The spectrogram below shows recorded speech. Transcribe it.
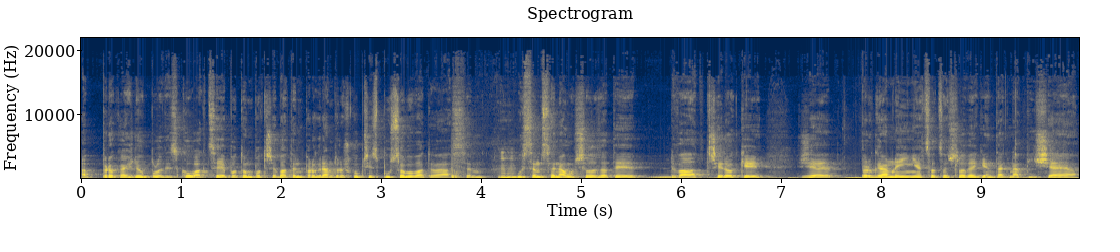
a pro každou politickou akci je potom potřeba ten program trošku přizpůsobovat. Já jsem, mm-hmm. už jsem se naučil za ty dva, tři roky, že program není něco, co člověk jen tak napíše a,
